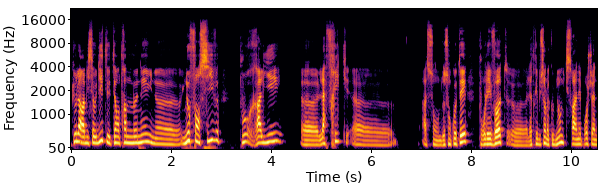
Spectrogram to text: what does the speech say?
que l'Arabie Saoudite était en train de mener une, une offensive pour rallier euh, l'Afrique à son, de son côté pour les votes, euh, l'attribution de la Coupe du Monde qui sera l'année prochaine.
